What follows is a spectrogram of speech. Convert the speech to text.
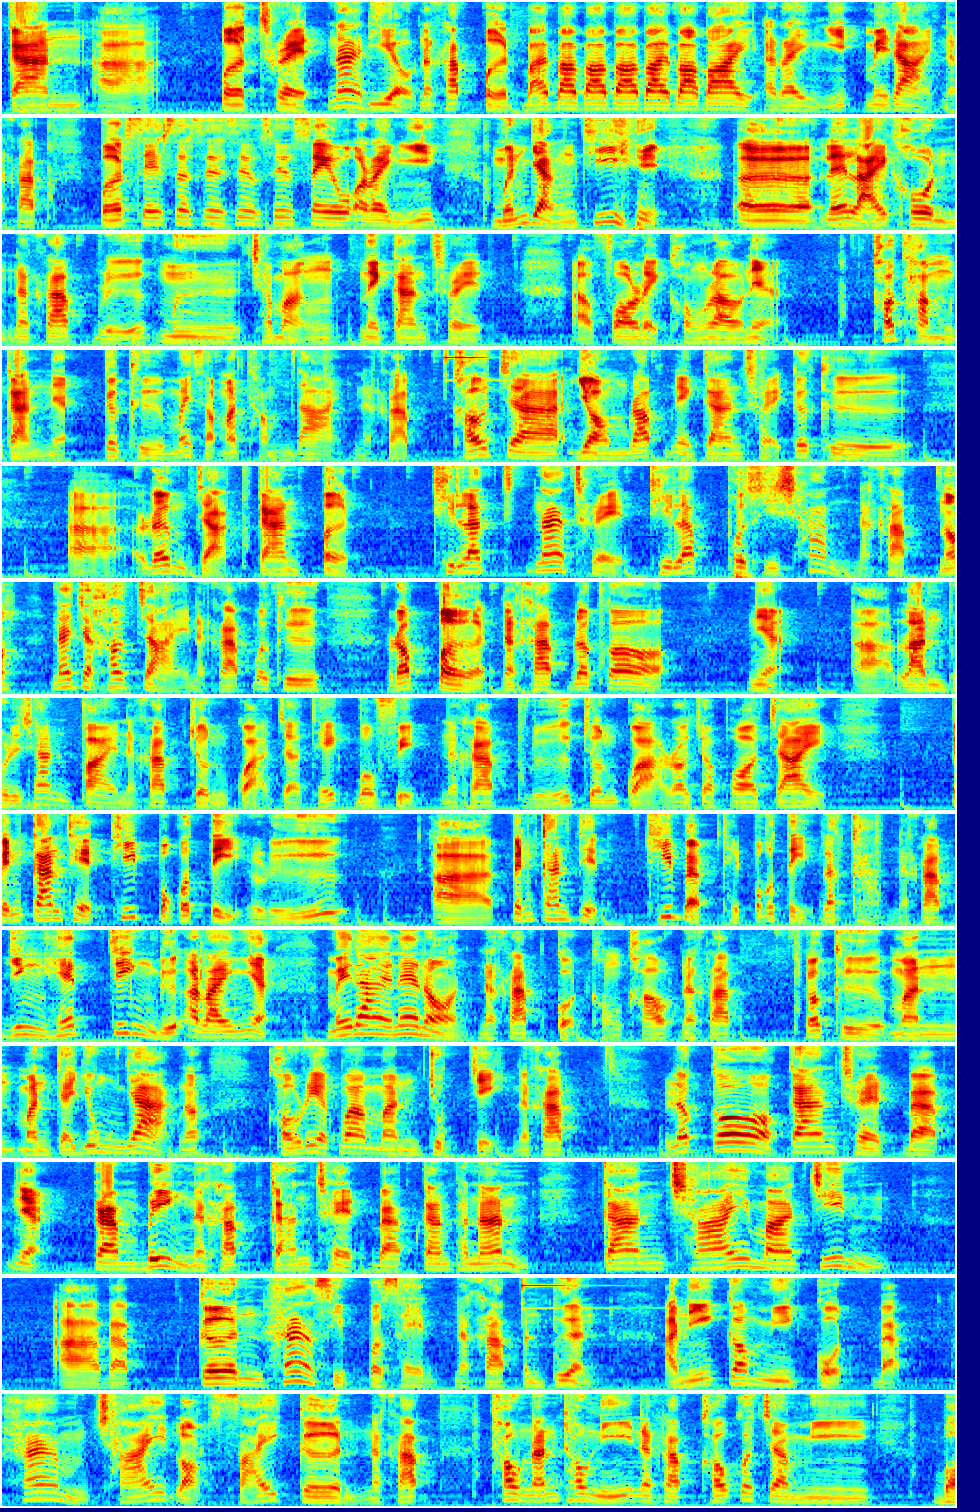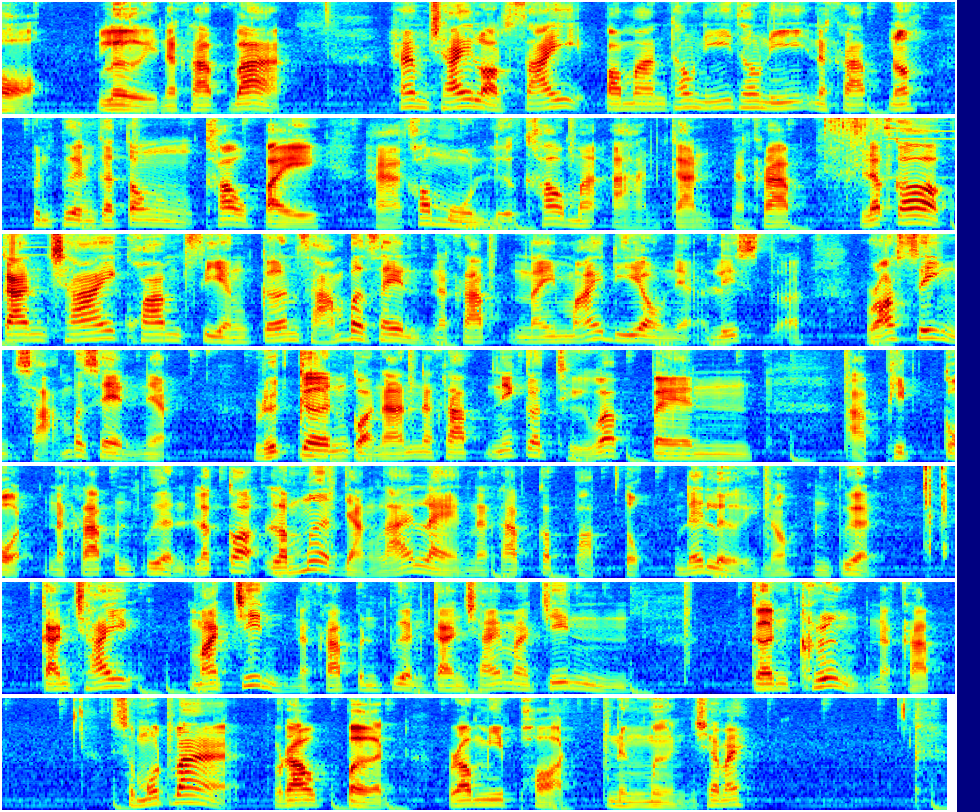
การอ่า เปิดเทรดหน้าเดียวนะครับ เปิดบายบายบายบายบายบายบายอะไรอย่างนี้ไม่ได้นะครับ เปิดเซลเซลเซลเซลเซลเซลอะไรอย่างนี้ เหมือนอย่างที่หลาย ๆ คนนะครับ หรือมือฉมังในการเทรด forex ของเราเนี่ยเขาทำกันเนี่ยก็คือไม่สามารถทำได้นะครับเขาจะยอมรับในการเทรดก็คืออเริ่มจากการเปิดทีละหน้าเทรดทีละ position นะครับเนาะน่าจะเข้าใจนะครับก็คือเราเปิดนะครับแล้วก็เนี่ย รัน position ไปนะครับ จนกว่าจะ take profit นะครับ หรือจนกว่าเราจะพอใจ เป็นการเทรดที่ปกติหรือเป็นการเทรดที่แบบเทรดปกติละกันนะครับ ยิ่ง hedging หรืออะไรเนี่ยไม่ได้แน่นอนนะครับกฎของเขานะครับ ก็คือมันมันจะยุ่งยากเนาะเขาเรียกว่ามันจุกจิกนะครับ แล้วก็การเทรดแบบเนี่ยกรัมบิ้งนะครับ การเทรดแบบการพนัน การใช้มาจินแบบเกิน 50%นะครับเพื่อนๆ อันนี้ก็มีกฎแบบ ห้ามใช้หลอดไซส์เกินนะครับ เท่านั้นเท่านี้นะครับเขาก็จะมีบอกเลยนะครับว่าห้ามใช้หลอดไซส์ประมาณเท่านี้เท่านี้นะครับเนาะเพื่อนๆก็ต้องเข้าไปหาข้อมูลหรือเข้ามาอ่านกันนะครับ แล้วก็การใช้ความเสี่ยงเกิน 3%นะครับในไม้เดียวเนี่ย list rossing 3%เนี่ยหรือเกินกว่านั้นนะครับ นี่ก็ถือว่าเป็นผิดกฎนะครับเพื่อนๆแล้วก็ละเมิดอย่างร้ายแรงนะครับ ก็ปรับตกได้เลยเนาะเพื่อนๆ การใช้ margin นะครับเพื่อนๆการใช้ margin เกินครึ่งนะครับ สมมติว่าเราเปิดเรามีพอร์ต10,000 ใช่ไหม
